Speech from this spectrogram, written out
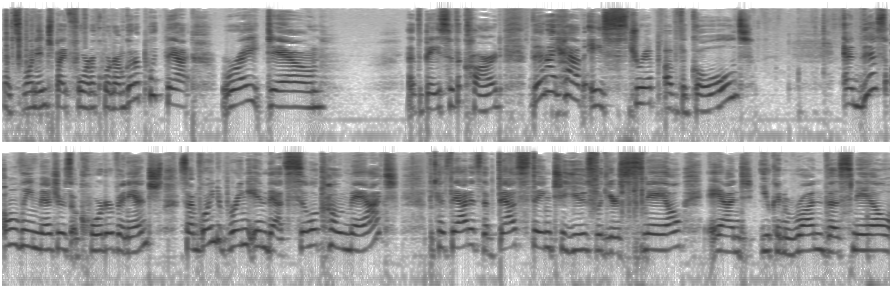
That's one inch by four and a quarter. I'm going to put that right down at the base of the card. Then I have a strip of the gold and this only measures a quarter of an inch. So I'm going to bring in that silicone mat because that is the best thing to use with your snail and you can run the snail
